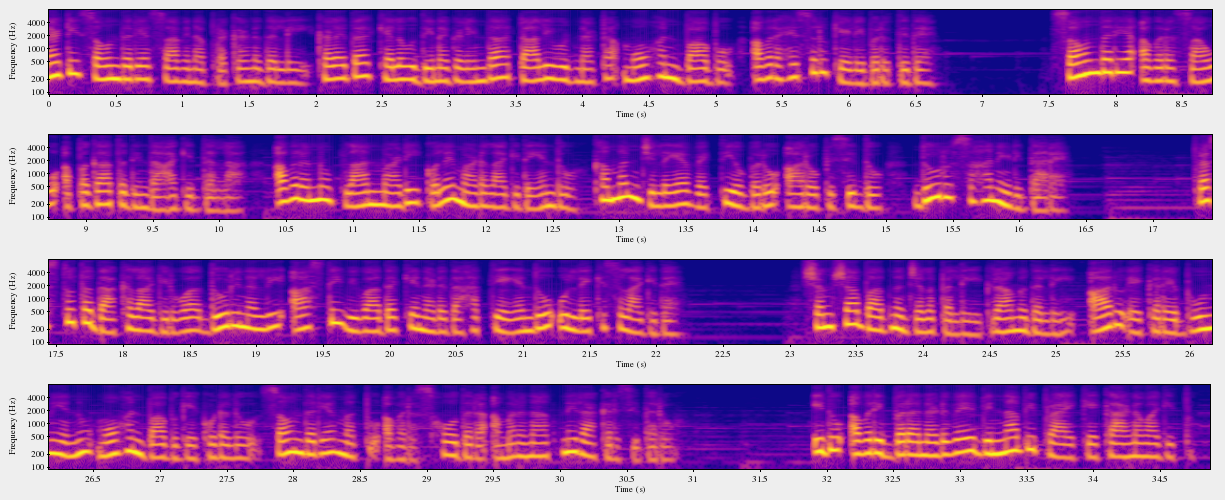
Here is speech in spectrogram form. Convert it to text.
ನಟಿ ಸೌಂದರ್ಯ ಸಾವಿನ ಪ್ರಕರಣದಲ್ಲಿ ಕಳೆದ ಕೆಲವು ದಿನಗಳಿಂದ ಟಾಲಿವುಡ್ ನಟ ಮೋಹನ್ ಬಾಬು ಅವರ ಹೆಸರು ಕೇಳಿಬರುತ್ತಿದೆ ಸೌಂದರ್ಯ ಅವರ ಸಾವು ಅಪಘಾತದಿಂದ ಆಗಿದ್ದಲ್ಲ. ಅವರನ್ನು ಪ್ಲಾನ್ ಮಾಡಿ ಕೊಲೆ ಮಾಡಲಾಗಿದೆ ಎಂದು ಖಮ್ಮನ್ ಜಿಲ್ಲೆಯ ವ್ಯಕ್ತಿಯೊಬ್ಬರು ಆರೋಪಿಸಿದ್ದು ದೂರು ಸಹ ನೀಡಿದ್ದಾರೆ. ಪ್ರಸ್ತುತ ದಾಖಲಾಗಿರುವ ದೂರಿನಲ್ಲಿ ಆಸ್ತಿ ವಿವಾದಕ್ಕೆ ನಡೆದ ಹತ್ಯೆ ಎಂದು ಉಲ್ಲೇಖಿಸಲಾಗಿದೆ. ಶಂಶಾಬಾದ್ನ ಜಲಪಲ್ಲಿ ಗ್ರಾಮದಲ್ಲಿ ಆರು ಎಕರೆ ಭೂಮಿಯನ್ನು ಮೋಹನ್ ಬಾಬುಗೆ ಕೊಡಲು ಸೌಂದರ್ಯ ಮತ್ತು ಅವರ ಸಹೋದರ ಅಮರನಾಥ್ ನಿರಾಕರಿಸಿದರು. ಇದು ಅವರಿಬ್ಬರ ನಡುವೆ ಭಿನ್ನಾಭಿಪ್ರಾಯಕ್ಕೆ ಕಾರಣವಾಗಿತ್ತು.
